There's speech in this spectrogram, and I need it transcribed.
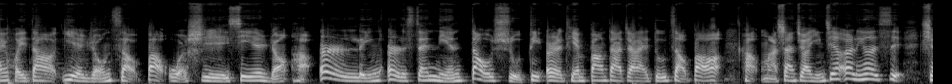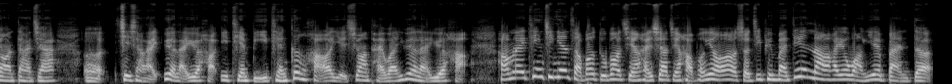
欢迎回到叶荣早报，我是谢叶荣。好，二零二三年倒数第二天，帮大家来读早报哦。好，马上就要迎接二零二四，希望大家呃接下来越来越好，一天比一天更好，也希望台湾越来越好。好，我们来听今天早报读报前，还是要请好朋友哦，手机、平板电脑还有网页版的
